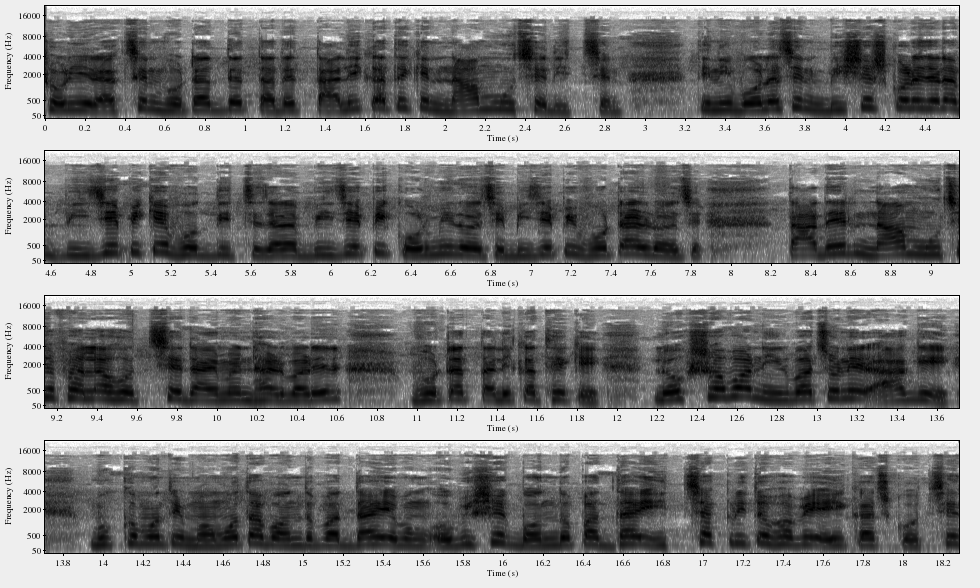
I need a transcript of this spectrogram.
সরিয়ে রাখছেন। ভোটারদের তাদের তালিকা থেকে নাম মুছে দিচ্ছেন। তিনি বলেছেন, বিশেষ করে যারা বিজেপিকে ভোট দিচ্ছে, যারা বিজেপি কর্মী রয়েছে, বিজেপি ভোটার রয়েছে, তাদের নাম মুছে ফেলা হচ্ছে ডায়মন্ড হারবারের ভোটার তালিকা থেকে। লোকসভা নির্বাচনের আগে মুখ্যমন্ত্রী মমতা বন্দ্যোপাধ্যায় এবং অভিষেক বন্দ্যোপাধ্যায় ইচ্ছাকৃতভাবে এই কাজ করছেন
